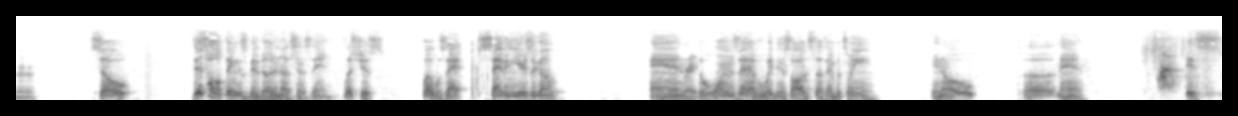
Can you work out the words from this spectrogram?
Mhm. So this whole thing has been building up since then. Let's just what was that? Seven years ago? And Right. the ones that have witnessed all the stuff in between, you know, uh man, it's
